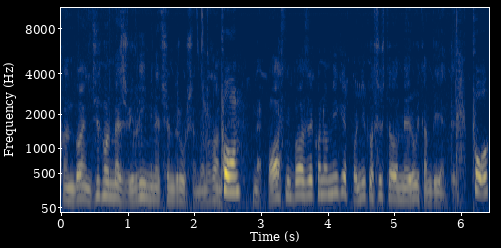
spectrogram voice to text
kanë të bëjnë gjithmonë me zhvillimin e qëndrueshëm, domethënë po. me pas një bazë ekonomike, por njëkohësisht edhe me rujt ambientin. Po,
